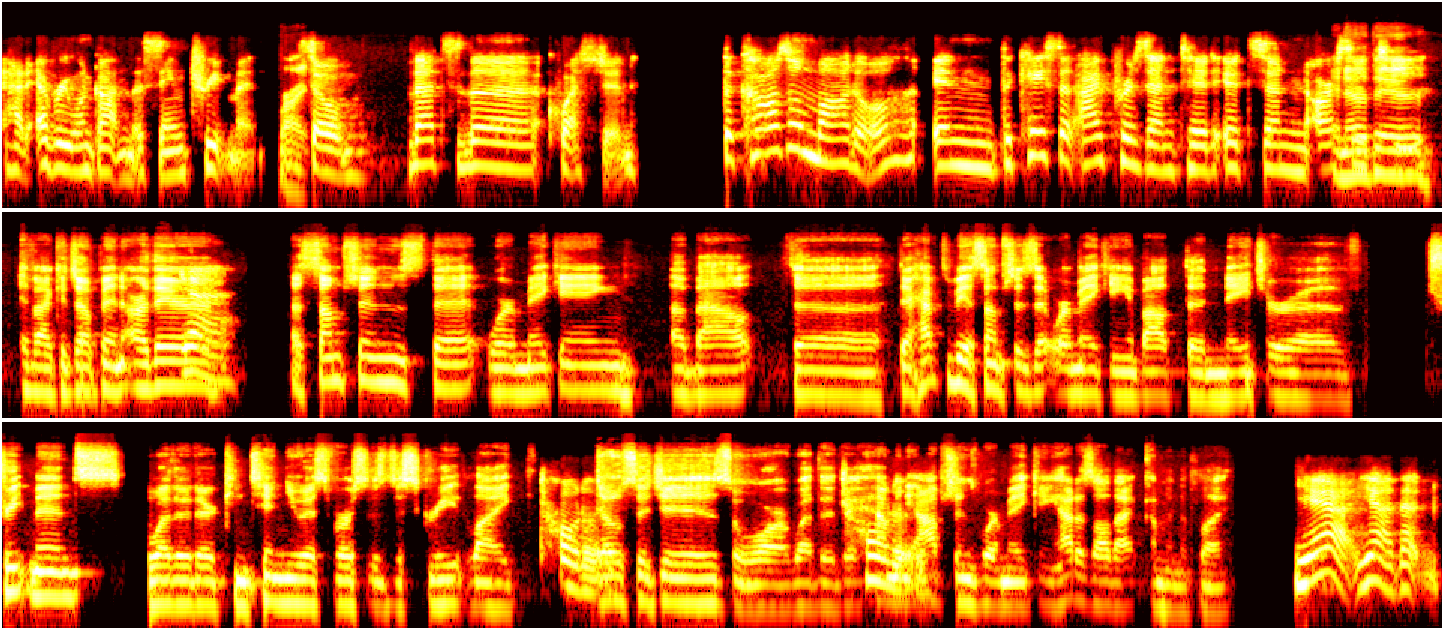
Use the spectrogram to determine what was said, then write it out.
had everyone gotten the same treatment. Right. So that's the question. The causal model, in the case that I presented, it's an RCT. and are there, if I could jump in, are there yeah, assumptions that we're making about the, there have to be assumptions that we're making about the nature of treatments, whether they're continuous versus discrete, like totally. dosages, or whether they're, how many options we're making. How does all that come into play? Yeah, yeah, that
